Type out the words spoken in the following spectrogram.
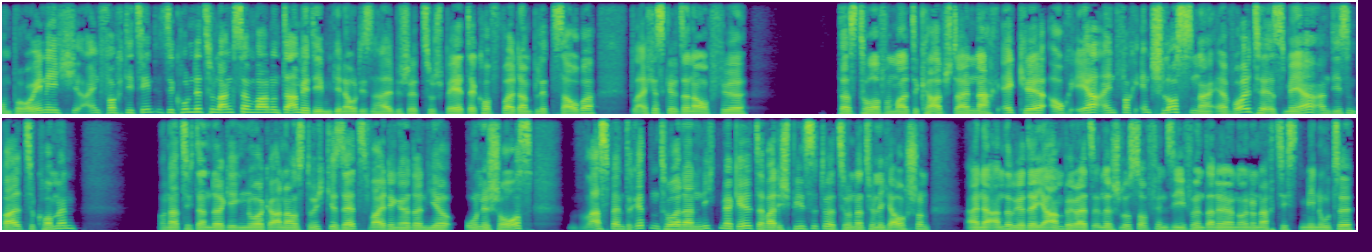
und Bräunig einfach die zehnte Sekunde zu langsam waren und damit eben genau diesen halben Schritt zu spät. Der Kopfball dann blitzsauber. Gleiches gilt dann auch für das Tor von Malte Karpstein nach Ecke. Auch er einfach entschlossener. Er wollte es mehr, an diesen Ball zu kommen und hat sich dann dagegen nur Garnaus durchgesetzt. Weidinger dann hier ohne Chance. Was beim dritten Tor dann nicht mehr gilt, da war die Spielsituation natürlich auch schon eine andere. Der Jan bereits in der Schlussoffensive und dann in der 89. Minute.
